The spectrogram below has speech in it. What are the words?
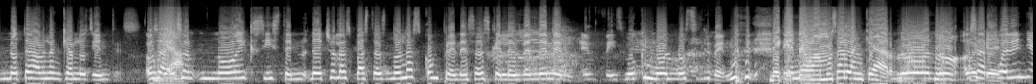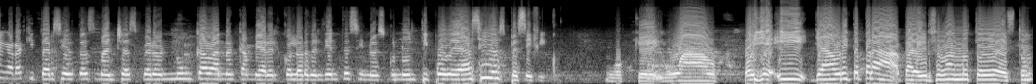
no te va a blanquear los dientes. O sea, Ya. eso no existe. De hecho, las pastas no las compren, esas que les venden en, en Facebook no, no sirven. De que te vamos a blanquear, ¿no? no, no, o sea, Ok. pueden llegar a quitar ciertas manchas, pero nunca van a cambiar el color del diente si no es con un tipo de ácido específico. Ok, wow. Oye, y ya ahorita para, para ir cerrando todo esto,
